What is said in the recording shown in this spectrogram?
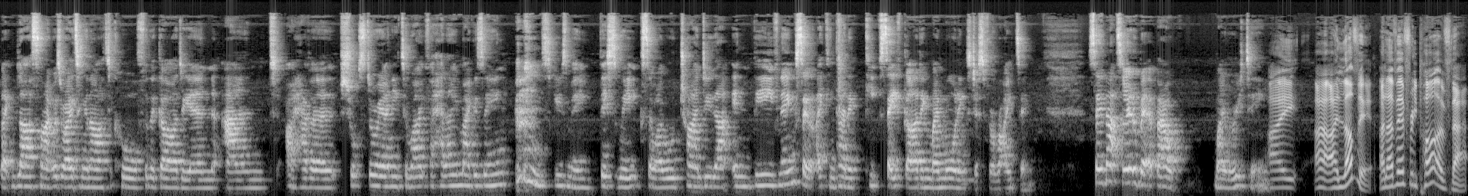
like last night I was writing an article for the Guardian, and I have a short story I need to write for Hello magazine. excuse me, this week. So I will try and do that in the evening, so I can kind of keep safeguarding my mornings just for writing. So that's a little bit about my routine. I I love it. I love every part of that.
